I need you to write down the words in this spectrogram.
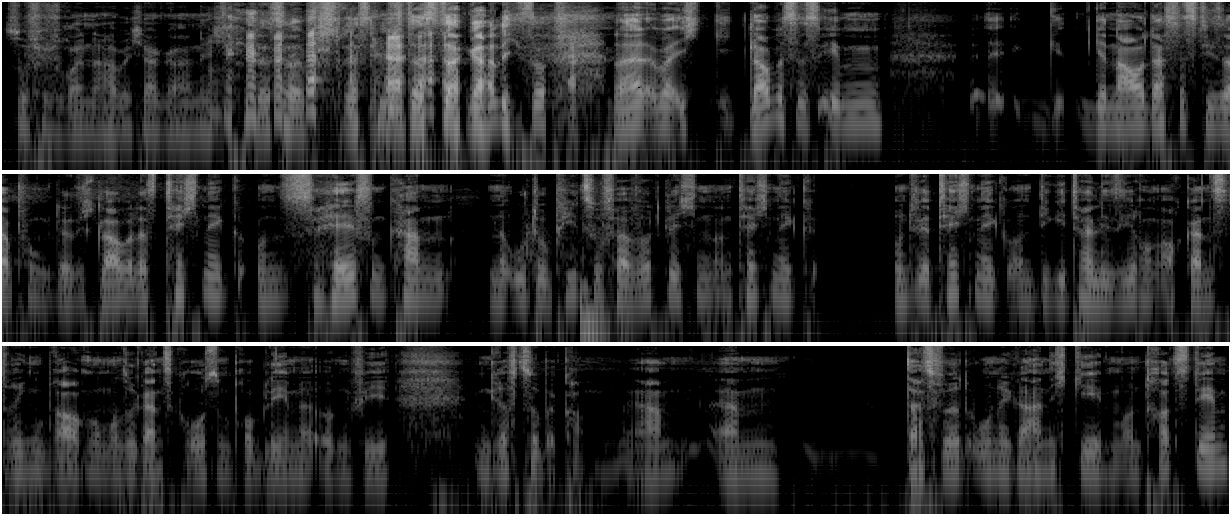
So viele Freunde habe ich ja gar nicht. Deshalb stresst mich das da gar nicht so. Nein, aber ich, ich glaube, es ist eben äh, genau das ist dieser Punkt. Also ich glaube, dass Technik uns helfen kann, eine Utopie zu verwirklichen und Technik und wir Technik und Digitalisierung auch ganz dringend brauchen, um unsere ganz großen Probleme irgendwie in den Griff zu bekommen. Ja, ähm, das wird ohne gar nicht geben. Und trotzdem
